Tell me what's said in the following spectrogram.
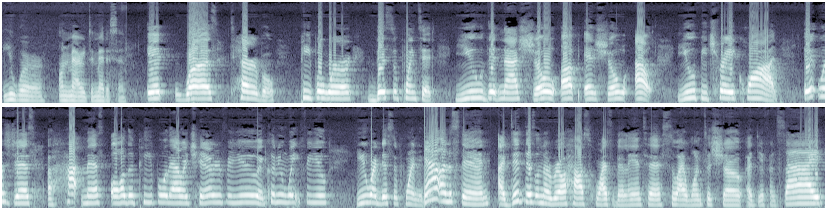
you were on Married to Medicine. It was terrible. People were disappointed. You did not show up and show out. You betrayed Quad. It was just a hot mess. All the people that were cheering for you and couldn't wait for you, you were disappointed. Now I understand. I did this on the Real Housewives of Atlanta, so I want to show a different side.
